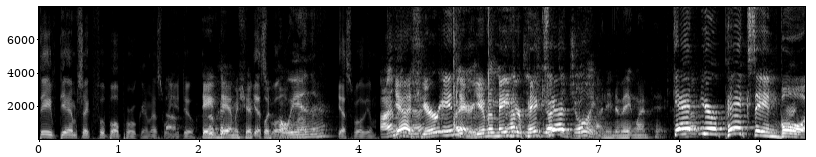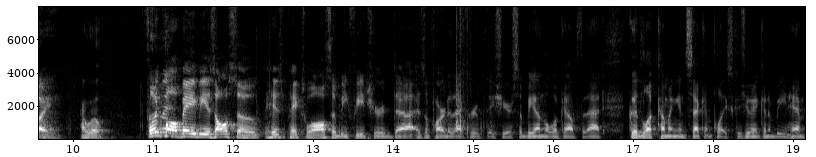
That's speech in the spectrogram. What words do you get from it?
Dave Dameshek football program. That's what you do. Dave Okay. Dameshek Yes, football. Are we in there? Yes, William. I'm Yes, in you're in there. You haven't made have your to- picks you have yet? to join. I need to make my pick. Get your picks in, boy. I will. Football Baby is also his picks will also be featured uh, as a part of that group this year, so be on the lookout for that. Good luck coming in second place because you ain't going to beat him.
